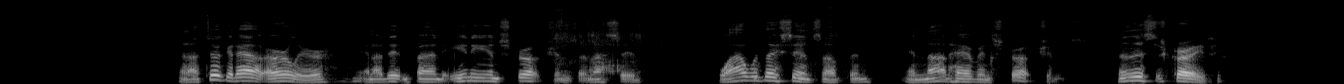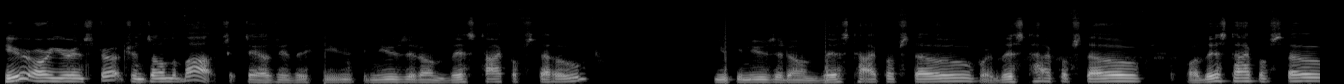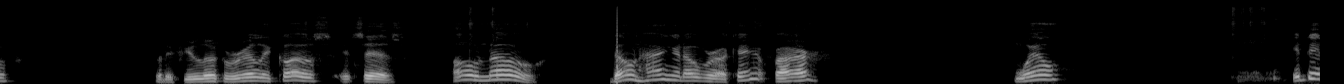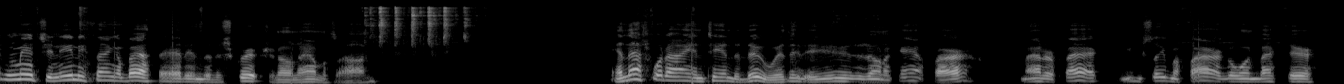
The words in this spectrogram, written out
and I took it out earlier, and I didn't find any instructions. And I said, why would they send something and not have instructions? Now, this is crazy. Here are your instructions on the box. It tells you that you can use it on this type of stove. You can use it on this type of stove or this type of stove or this type of stove. But if you look really close, it says, oh no, don't hang it over a campfire. Well, it didn't mention anything about that in the description on Amazon. And that's what I intend to do with it, is use it on a campfire. Matter of fact, you can see my fire going back there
